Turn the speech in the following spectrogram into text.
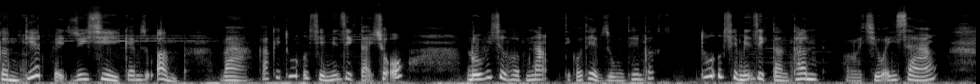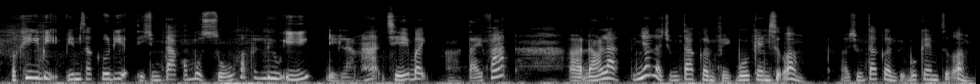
cần thiết phải duy trì kem dưỡng ẩm và các cái thuốc ức chế miễn dịch tại chỗ. Đối với trường hợp nặng thì có thể dùng thêm các thuốc ức chế miễn dịch toàn thân hoặc là chiếu ánh sáng. Và khi bị viêm da cơ địa thì chúng ta có một số các cái lưu ý để làm hạn chế bệnh à, tái phát. À, đó là thứ nhất là chúng ta cần phải bôi kem dưỡng ẩm. À, chúng ta cần phải bôi kem dưỡng ẩm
